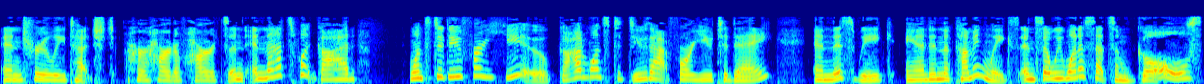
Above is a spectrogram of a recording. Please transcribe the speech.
and truly touched her heart of hearts and and that's what God wants to do for you. God wants to do that for you today and this week and in the coming weeks. And so we want to set some goals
